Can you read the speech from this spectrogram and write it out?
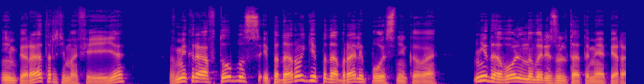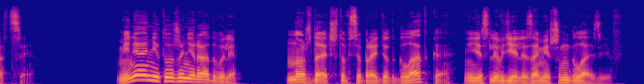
император Тимофей и я, в микроавтобус и по дороге подобрали Постникова, недовольного результатами операции. Меня они тоже не радовали, но ждать, что все пройдет гладко, если в деле замешан Глазьев,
